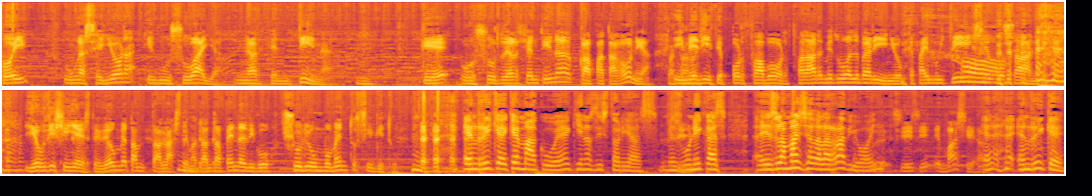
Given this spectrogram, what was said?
foi unha señora en Ushuaia, en Argentina, mm que é o sur de Argentina ca Patagonia e me dice, por favor, falarme do Albariño que fai moitísimos oh. anos e eu dixen este deu-me tanta lástima, mm. tanta pena digo, Xulio, un momento, sigue tú mm. Enrique, que maco, eh? Quines històries més sí. boniques és la màgia de la ràdio, oi? Eh. Eh, sí, sí, é màgia en Enrique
